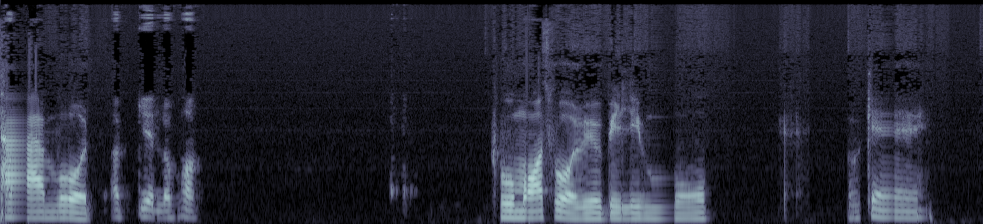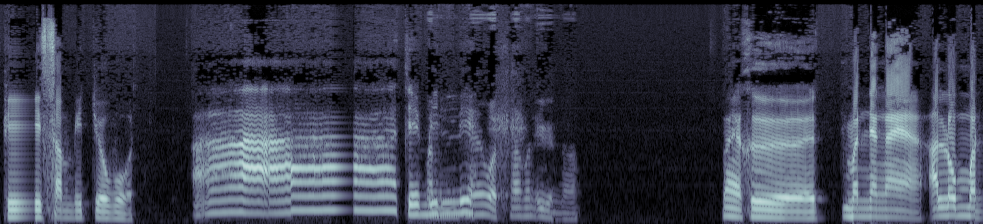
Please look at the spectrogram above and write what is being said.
time vote อัปเกรดโรบอก who most vote will be removed โอเค please submit your vote อ่าเจมัมินลเลียให้โหวตฆ่าคนอื่นเหรอไม่คือมันยังไงอะอารมณ์เหมือน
